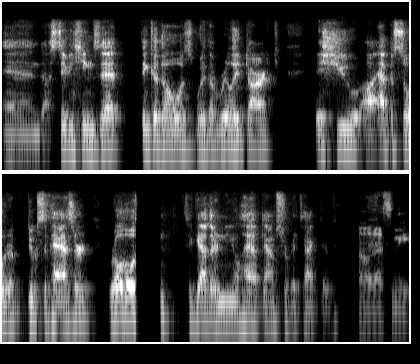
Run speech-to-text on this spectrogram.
and uh, Stephen King's It, think of those with a really dark issue uh, episode of Dukes of Hazzard. Roll those together, and you'll have Dime Store Detective Oh, that's neat.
